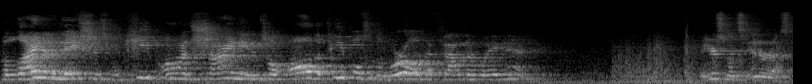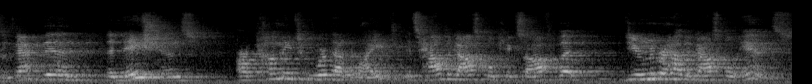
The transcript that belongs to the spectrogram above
The light of the nations will keep on shining until all the peoples of the world have found their way in. But here's what's interesting. Back then, the nations are coming toward that light. It's how the gospel kicks off, but do you remember how the gospel ends?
